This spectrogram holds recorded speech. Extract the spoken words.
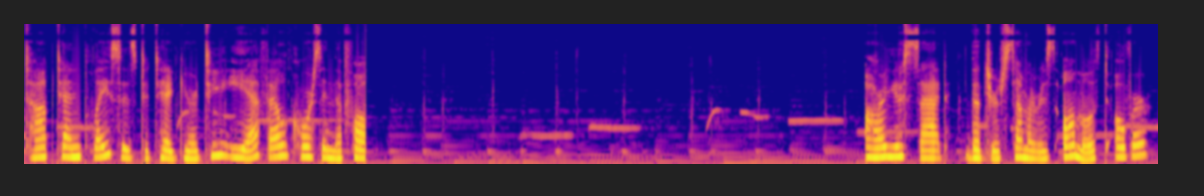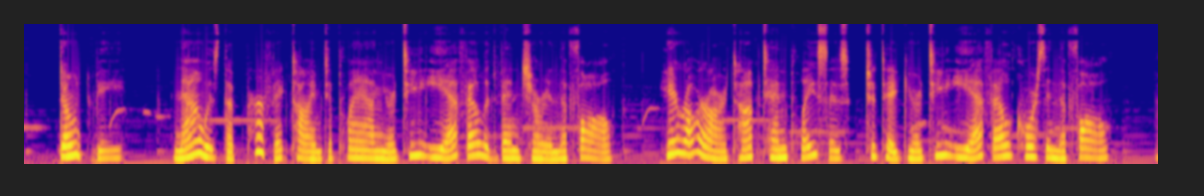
Top 10 places to take your TEFL course in the fall. Are you sad that your summer is almost over? Don't be. Now is the perfect time to plan your TEFL adventure in the fall. Here are our top 10 places to take your TEFL course in the fall.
